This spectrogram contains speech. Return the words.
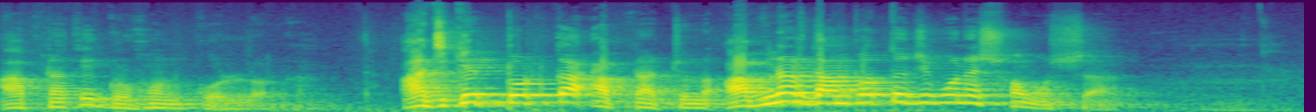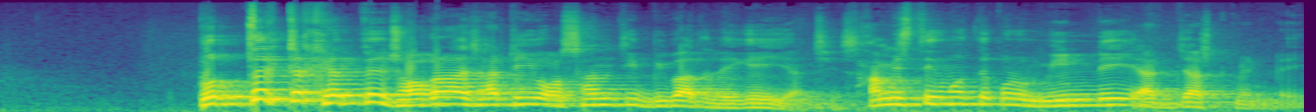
আপনাকে গ্রহণ করল না। আজকের টোটকা আপনার জন্য। আপনার দাম্পত্য জীবনের সমস্যা। প্রত্যেকটা ক্ষেত্রে ঝগড়াঝাঁটি অশান্তি, বিবাদ লেগেই আছে। স্বামী স্ত্রীর মধ্যে কোনো মিল নেই অ্যাডজাস্টমেন্ট নেই।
